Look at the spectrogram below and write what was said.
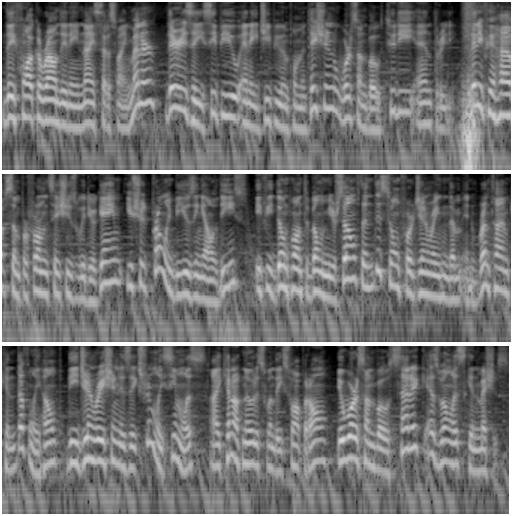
They flock around in a nice satisfying manner. There is a CPU and a GPU implementation, works on both 2D and 3D. Then if you have some performance issues with your game, you should probably be using LODs. If you don't want to build them yourself, then this tool for generating them in runtime can definitely help. The generation is extremely seamless, I cannot notice when they swap at all. It works on both static as well as skin meshes.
